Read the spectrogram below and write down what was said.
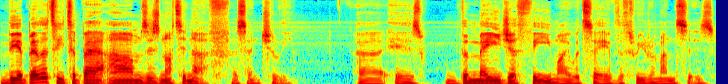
the ability to bear arms is not enough. Essentially, uh, is the major theme I would say of the three romances.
